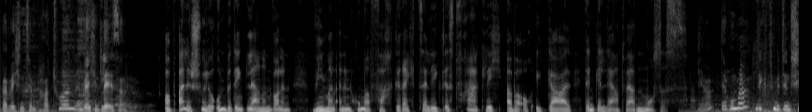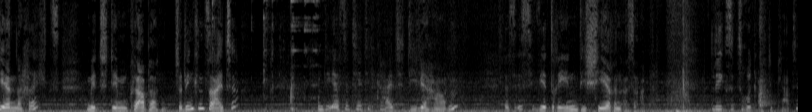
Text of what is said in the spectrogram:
bei welchen Temperaturen, in welchen Gläsern. Ob alle Schüler unbedingt lernen wollen, wie man einen Hummer fachgerecht zerlegt, ist fraglich, aber auch egal, denn gelernt werden muss es. Ja, der Hummer liegt mit den Scheren nach rechts, mit dem Körper zur linken Seite. Und die erste Tätigkeit, die wir haben, das ist, wir drehen die Scheren also ab. Lege sie zurück auf die Platte.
